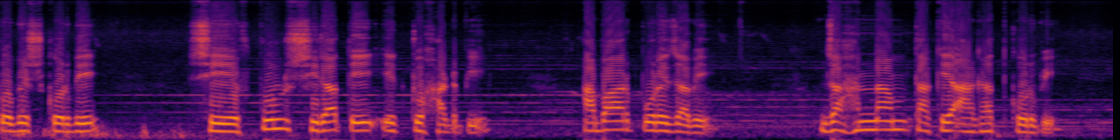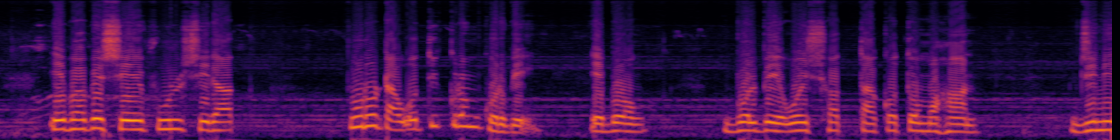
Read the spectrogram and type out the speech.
প্রবেশ করবে সে পুল সিরাতে একটু হাঁটবে আবার পড়ে যাবে জাহান্নাম তাকে আঘাত করবে এভাবে সে ফুল সিরাত পুরোটা অতিক্রম করবে এবং বলবে, ওই সত্তা কত মহান যিনি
